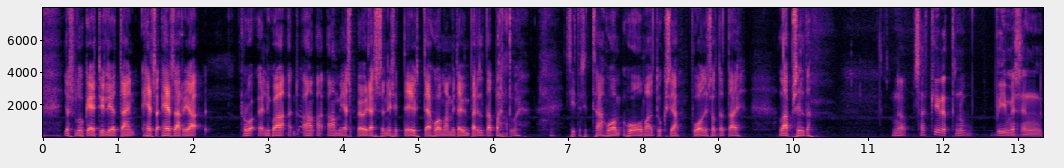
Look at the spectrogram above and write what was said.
jos lukee tyyli jotain Hes- Hesaria niin kuin a- a- aamiaispöydässä, niin sitten ei yhtään huomaa, mitä ympärillä tapahtuu. Siitä sitten saa huom- huomautuksia puolisolta tai lapsilta. No, sä oot kirjoittanut viimeisen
